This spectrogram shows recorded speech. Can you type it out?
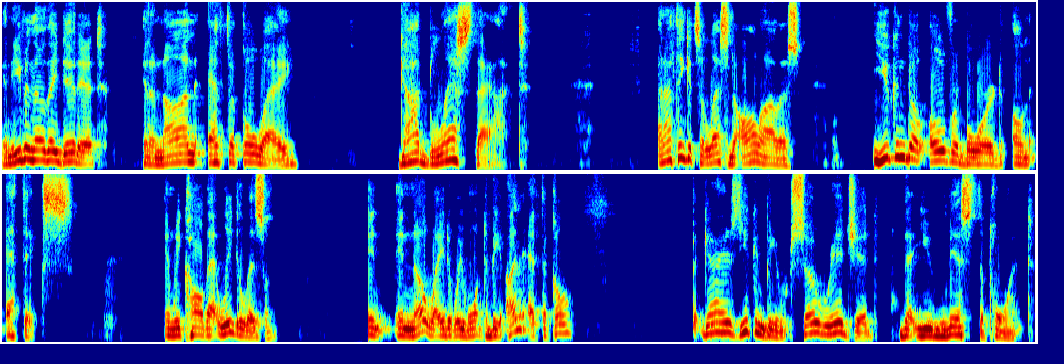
And even though they did it in a non ethical way, God bless that. And I think it's a lesson to all of us. You can go overboard on ethics, and we call that legalism. In, in no way do we want to be unethical. But, guys, you can be so rigid that you miss the point.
